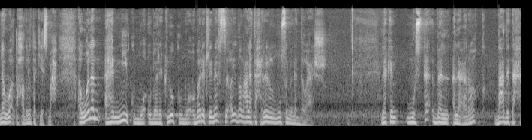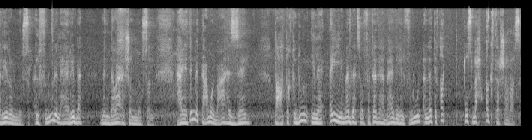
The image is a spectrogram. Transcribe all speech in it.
لو وقت حضرتك يسمح اولا أهنيكم وأبارك لكم وأبارك لنفسي أيضا على تحرير الموصل من الدواعش لكن مستقبل العراق بعد تحرير الموصل الفلول الهاربة من دواعش الموصل هيتم التعامل معها إزاي؟ تعتقدون إلى أي مدى سوف تذهب هذه الفلول التي قد تصبح أكثر شراسة؟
